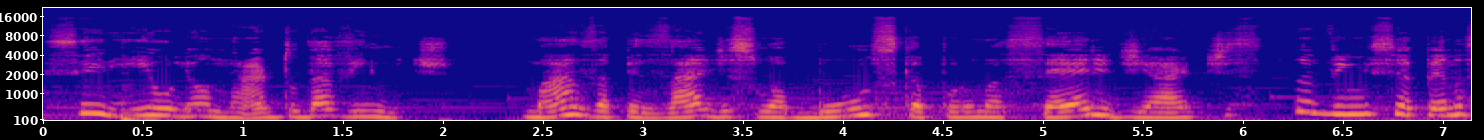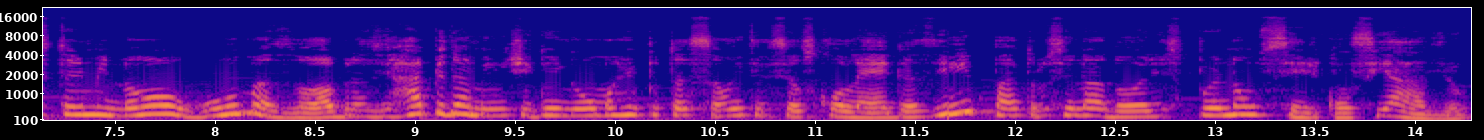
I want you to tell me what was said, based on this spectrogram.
seria o Leonardo da Vinci. Mas apesar de sua busca por uma série de artes, Da Vinci apenas terminou algumas obras e rapidamente ganhou uma reputação entre seus colegas e patrocinadores por não ser confiável.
